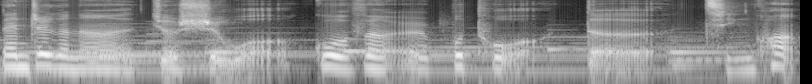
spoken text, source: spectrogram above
但这个呢，就是我过分而不妥的情况，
